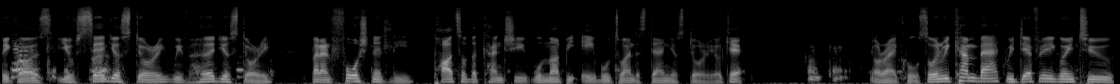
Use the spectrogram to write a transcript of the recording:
Because you've said your story, we've heard your story, but unfortunately, parts of the country will not be able to understand your story, okay? okay All right, cool. So when we come back, we're definitely going to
